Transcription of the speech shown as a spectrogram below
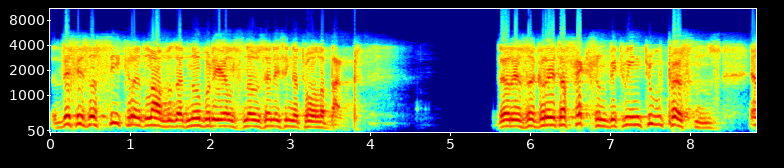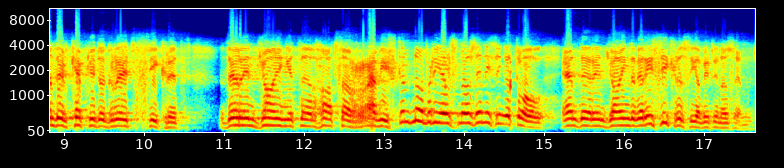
This is a secret love that nobody else knows anything at all about. There is a great affection between two persons, and they've kept it a great secret. They're enjoying it, their hearts are ravished, and nobody else knows anything at all, and they're enjoying the very secrecy of it in a sense.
